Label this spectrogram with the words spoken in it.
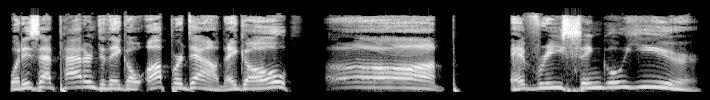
What is that pattern? Do they go up or down? They go up every single year.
